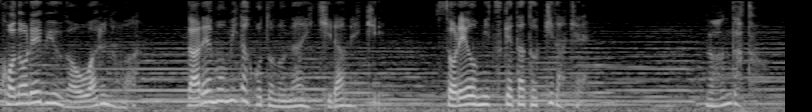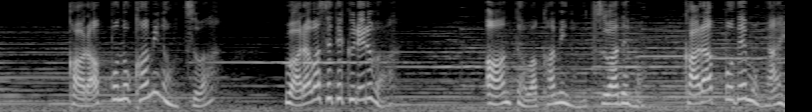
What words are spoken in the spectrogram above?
このレビューが終わるのは誰も見たことのないきらめき。それを見つけた時だけ。なんだと？空っぽの神の器？笑わせてくれるわ。あんたは神の器でも空っぽでもない。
